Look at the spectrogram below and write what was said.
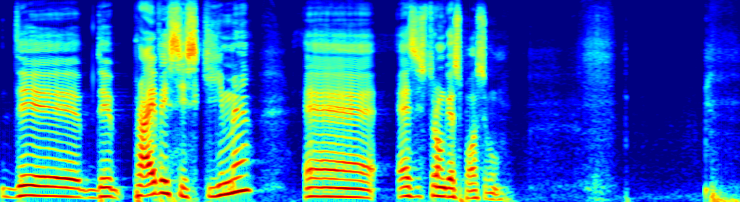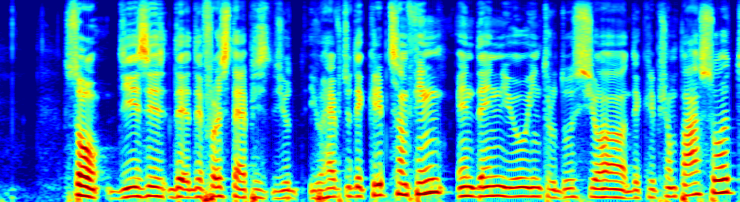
the, the privacy schema uh, as strong as possible. So this is the, the first step is you, you have to decrypt something and then you introduce your decryption password.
